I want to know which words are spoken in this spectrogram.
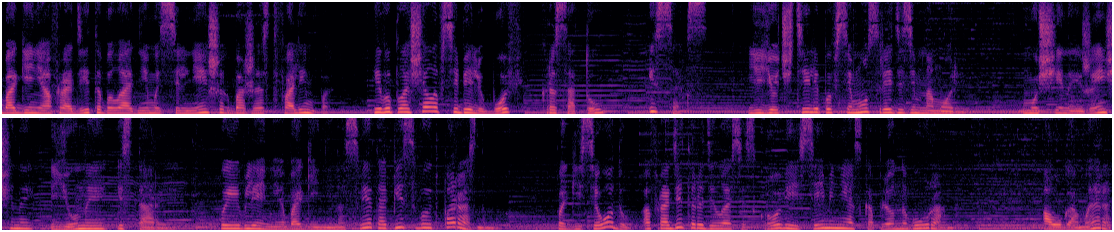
Богиня Афродита была одним из сильнейших божеств Олимпа – и воплощала в себе любовь, красоту и секс. Ее чтили по всему Средиземноморью. Мужчины и женщины, юные и старые. Появление богини на свет описывают по-разному. По Гесиоду Афродита родилась из крови и семени оскопленного урана. А у Гомера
